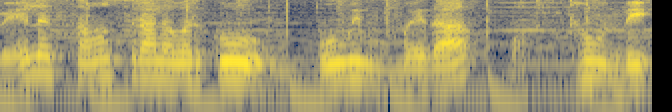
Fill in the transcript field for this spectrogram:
వేల సంవత్సరాల వరకు భూమి మీద మొత్తం ఉంది.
